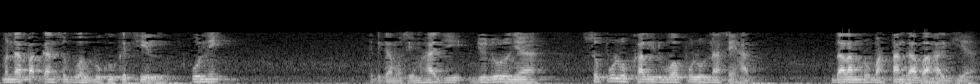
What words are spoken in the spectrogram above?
mendapatkan sebuah buku kecil, unik. Ketika musim haji, judulnya 10 kali 20 nasihat dalam rumah tangga bahagia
